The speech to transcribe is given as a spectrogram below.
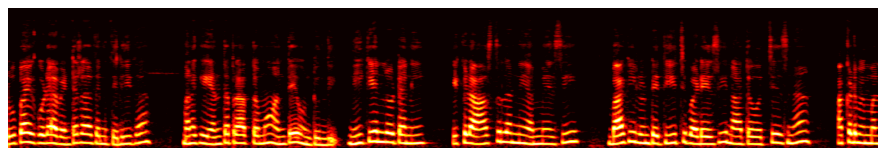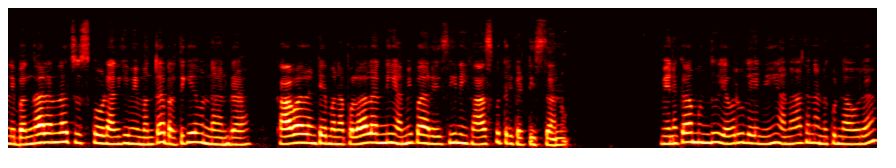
రూపాయి కూడా వెంటరాదని తెలియదా మనకి ఎంత ప్రాప్తమో అంతే ఉంటుంది. నీకేం లోటని? ఇక్కడ ఆస్తులన్నీ అమ్మేసి బాకీలుంటే తీర్చిపడేసి నాతో వచ్చేసినా అక్కడ మిమ్మల్ని బంగారంలా చూసుకోవడానికి మేమంతా బ్రతికే ఉన్నాన్రా. కావాలంటే మన పొలాలన్నీ అమ్మి పారేసి నీకు ఆసుపత్రి కట్టిస్తాను. వెనక ముందు ఎవరూ లేని అనాథను అనుకున్నావురా?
